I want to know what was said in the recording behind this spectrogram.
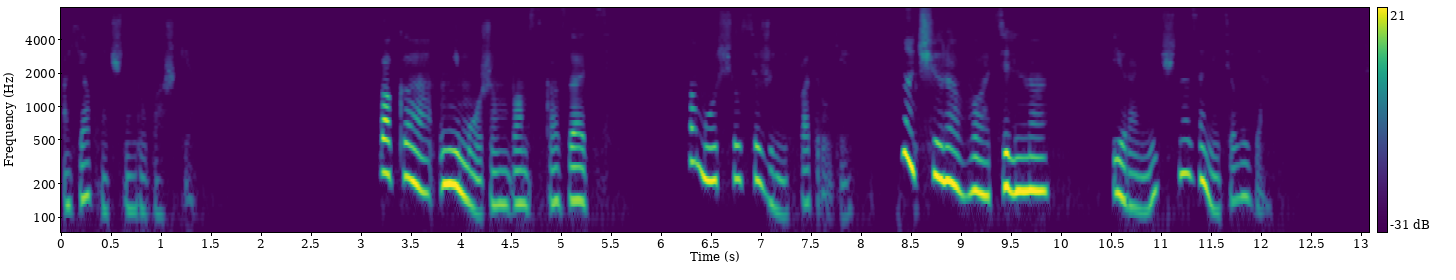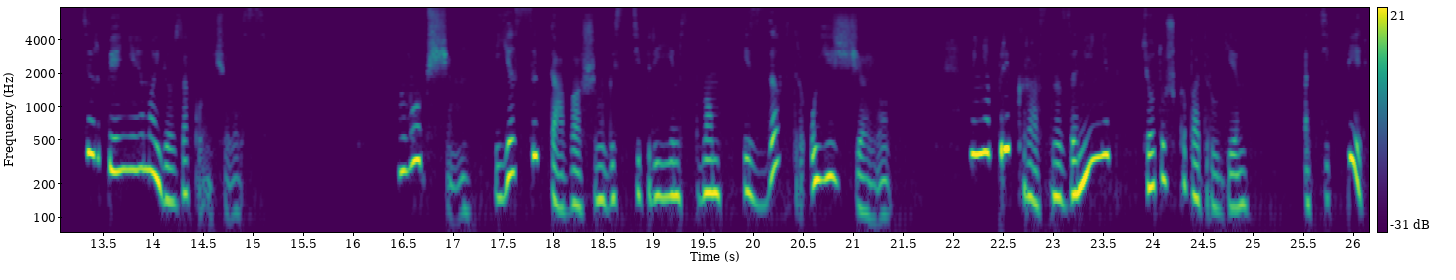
а я в ночной рубашке. Пока не можем вам сказать, поморщился жених подруги. Очаровательно, иронично заметила я. Терпение мое закончилось. В общем, я сыта вашим гостеприимством и завтра уезжаю. Меня прекрасно заменит тетушка подруги. А теперь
